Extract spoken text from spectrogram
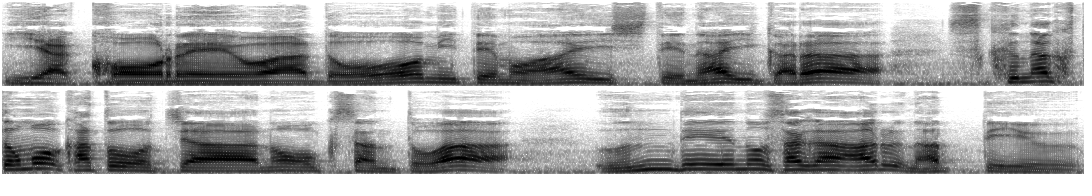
いや、これはどう見ても愛してないから、少なくとも加藤茶の奥さんとは、運命の差があるなっていう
